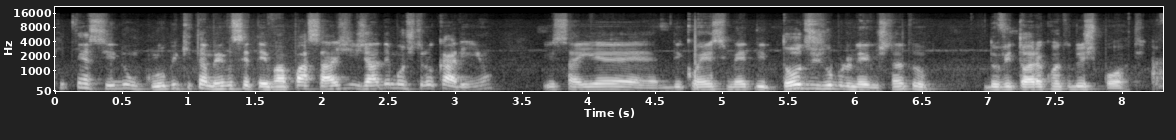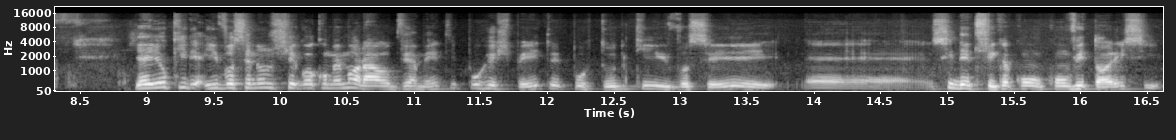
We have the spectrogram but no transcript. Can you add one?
que tinha sido um clube que também você teve uma passagem e já demonstrou carinho. Isso aí é de conhecimento de todos os rubro-negros, tanto do Vitória quanto do esporte. E aí eu queria. E você não chegou a comemorar, obviamente, por respeito e por tudo que você é, se identifica com, com o Vitória em si.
